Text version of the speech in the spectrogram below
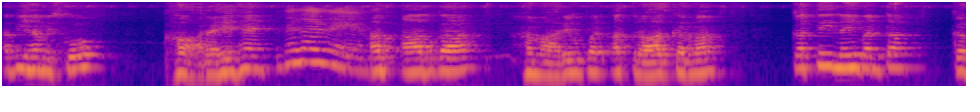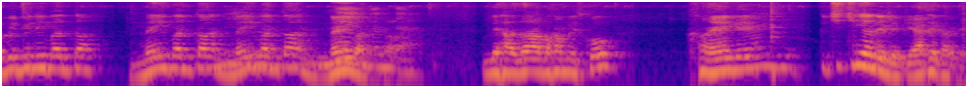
अभी हम इसको खा रहे हैं। हैं। अब आपका हमारे ऊपर अतराज करना। कति नहीं बनता कभी भी नहीं बनता। नहीं बनता नहीं बनता नहीं बनता। बनता। लिहाजा अब हम इसको खाएँगे। चिचियाँ ले लेके ऐसे करके।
